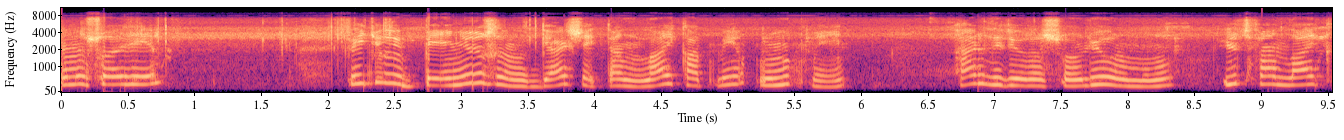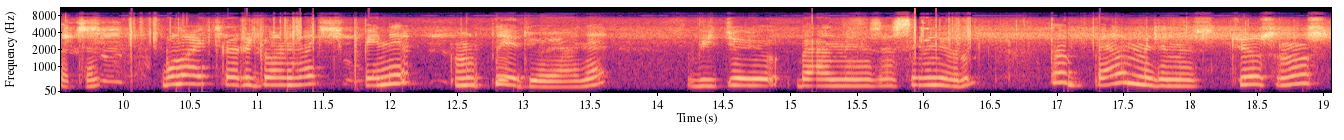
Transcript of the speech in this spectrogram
Ama söyleyeyim. Videoyu beğeniyorsanız gerçekten like atmayı unutmayın. Her videoda söylüyorum bunu. Lütfen like atın. Bu like'ları görmek beni mutlu ediyor yani. Videoyu beğenmenize seviniyorum. Tabi beğenmediniz diyorsanız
